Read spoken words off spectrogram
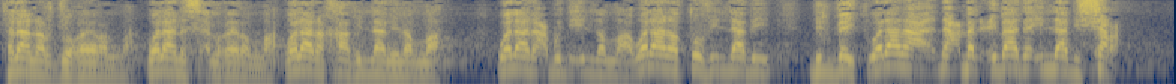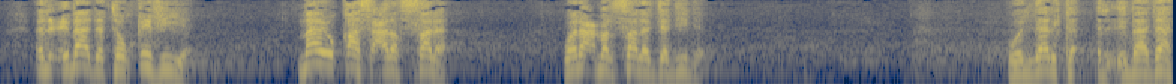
فلا نرجو غير الله ولا نسأل غير الله ولا نخاف إلا من الله. ولا نعبد إلا الله ولا نطوف إلا بالبيت ولا نعمل عبادة إلا بالشرع. العبادة توقيفية. ما يقاس على الصلاة ونعمل صلاة جديدة. ولذلك العبادات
